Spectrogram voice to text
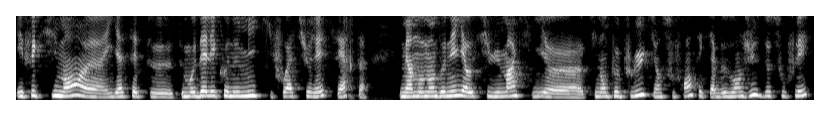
effectivement, euh, il y a cette, euh, ce modèle économique qu'il faut assurer, certes, mais à un moment donné, il y a aussi l'humain qui, euh, qui n'en peut plus, qui est en souffrance et qui a besoin juste de souffler,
